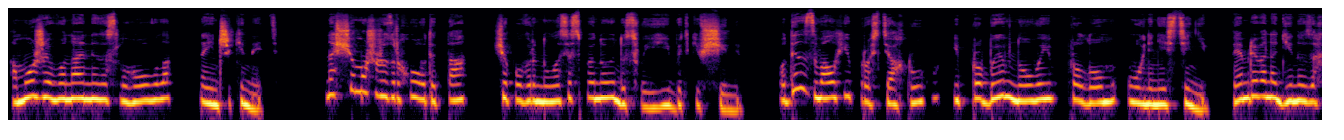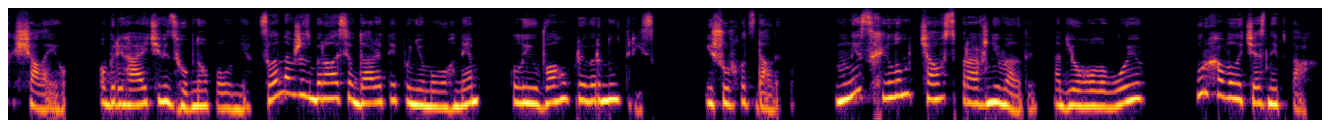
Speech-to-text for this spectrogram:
а може, вона й не заслуговувала на інший кінець. На що може розраховувати та, що повернулася спиною до своєї батьківщини? Один з валгів простяг руку і пробив новий пролом у вогняній стіні. Темрява надійно захищала його оберігаючи від згубного полум'я. Селена вже збиралася вдарити по ньому вогнем, коли увагу привернув тріск і шурхот здалеку. Вниз хилом чав справжній велетень. Над його головою пурхав величезний птах.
